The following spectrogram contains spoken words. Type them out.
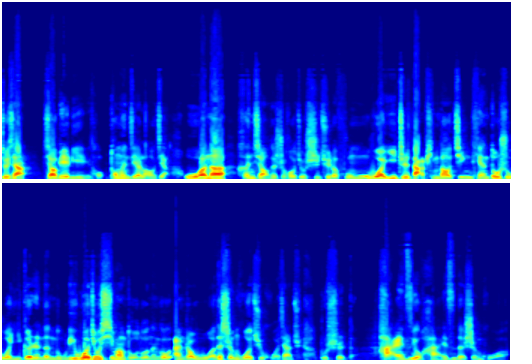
就像《小别离》里头，童文杰老讲，我呢很小的时候就失去了父母，我一直打拼到今天，都是我一个人的努力，我就希望朵朵能够按照我的生活去活下去。不是的，孩子有孩子的生活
